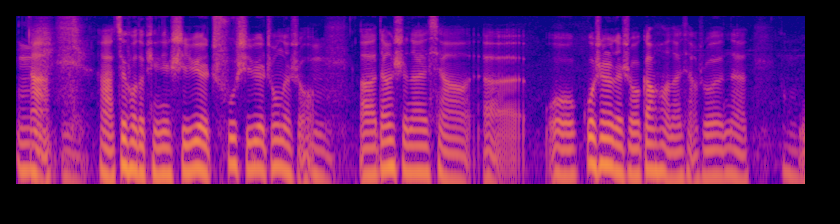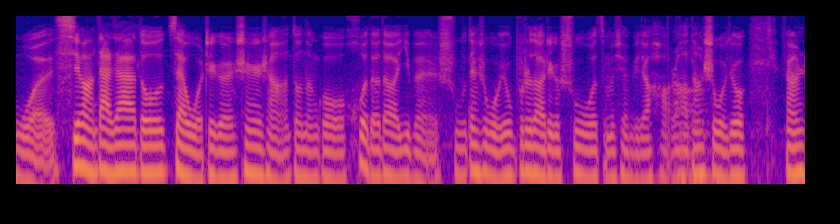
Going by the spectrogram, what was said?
嗯啊啊，最后的平静。十一月初、十一月中的时候，嗯呃，当时呢想，呃，我过生日的时候刚好呢想说，那嗯我希望大家都在我这个生日上都能够获得到一本书，但是我又不知道这个书我怎么选比较好。然后当时我就非常，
